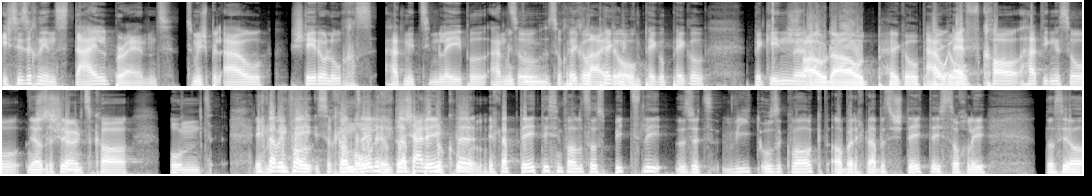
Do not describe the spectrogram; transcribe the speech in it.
ist es ein bisschen ein Style-Brand. Zum Beispiel auch Stereolux hat mit seinem Label, haben Mit so, so Pegel Kleider Pegel. mit dem Pegel Pegel. Beginner, Shoutout, Pegel, auch Pegel. FK hat irgendwie so, Ja, so. Shirts gehabt. Und Ich glaube im Fall, Ist so ganz Mode ehrlich, ich glaube dort, noch cool. ich glaube dort ist im Fall so ein bisschen, das ist jetzt weit rausgewagt, aber ich glaube es ist dort ist so ein bisschen, dass ja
